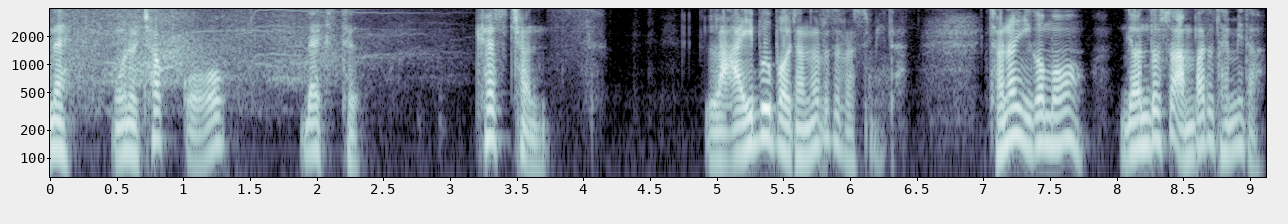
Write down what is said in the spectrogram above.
네, 오늘 첫 곡 넥스트 Questions 라이브 버전으로 들었습니다. 저는 이거 뭐 연도수 안 봐도 됩니다.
